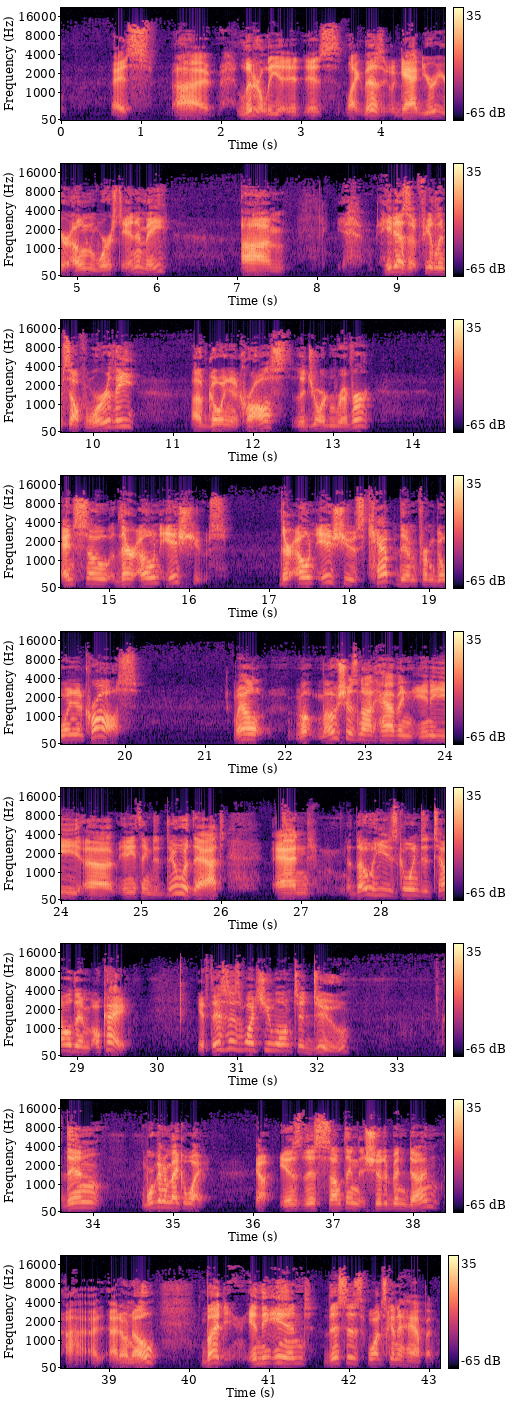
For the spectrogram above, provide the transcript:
It's uh, literally, it is like this Gad, you're your own worst enemy. Um, he doesn't feel himself worthy of going across the Jordan River. And so their own issues their own issues kept them from going across. Well, Moshe's not having any uh, anything to do with that, and though he's going to tell them, okay, if this is what you want to do, then we're going to make a way. Now, is this something that should have been done? I, I, I don't know. But in the end, this is what's going to happen.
